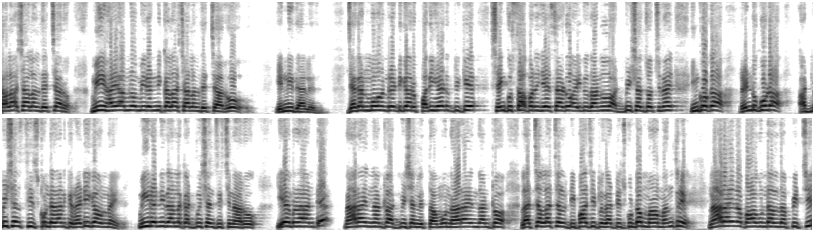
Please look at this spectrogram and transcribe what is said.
కళాశాలలు తెచ్చారు. మీ హయాంలో మీరు ఎన్ని కళాశాలలు తెచ్చారు? ఎన్ని తేలేదు జగన్మోహన్ రెడ్డి గారు పదిహేడుకి శంకుస్థాపన చేశాడు. ఐదు దానిలో అడ్మిషన్స్ వచ్చినాయి. ఇంకొక రెండు కూడా అడ్మిషన్స్ తీసుకునేదానికి రెడీగా ఉన్నాయి. మీరెన్ని దాంట్లోకి అడ్మిషన్స్ ఇచ్చినారు? ఏమరా అంటే నారాయణ దాంట్లో అడ్మిషన్లు ఇస్తాము. నారాయణ దాంట్లో లచ్చల లచ్చల డిపాజిట్లు కట్టించుకుంటాం. మా మంత్రి నారాయణ బాగుండాలి తప్పించి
